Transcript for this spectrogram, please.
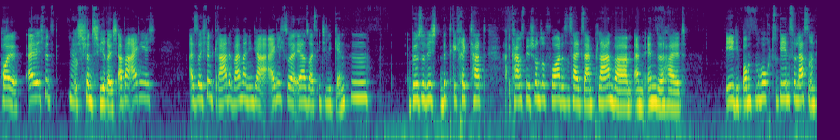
Toll. Also ich finde es ja. schwierig, aber eigentlich, also ich finde gerade, weil man ihn ja eigentlich so eher so als intelligenten Bösewicht mitgekriegt hat, kam es mir schon so vor, dass es halt sein Plan war, am Ende halt eh die Bomben hochzugehen zu lassen und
